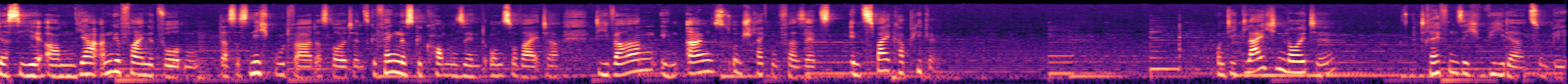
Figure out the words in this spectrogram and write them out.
dass sie ähm, ja angefeindet wurden, dass es nicht gut war, dass Leute ins Gefängnis gekommen sind und so weiter. Die waren in Angst und Schrecken versetzt in zwei Kapiteln. Und die gleichen Leute treffen sich wieder zum Beten,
